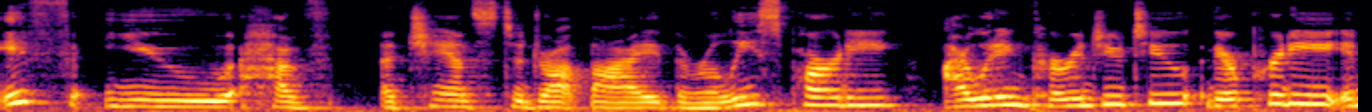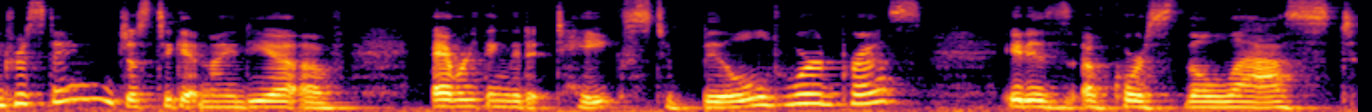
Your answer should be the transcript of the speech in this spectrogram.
If you have a chance to drop by the release party, I would encourage you to. They're pretty interesting just to get an idea of everything that it takes to build WordPress. It is, of course, the last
